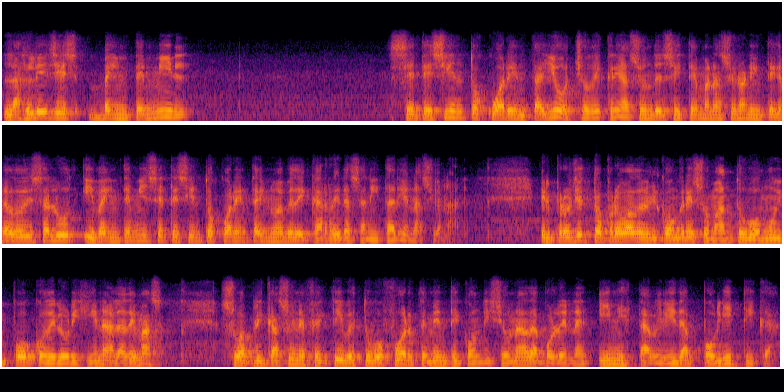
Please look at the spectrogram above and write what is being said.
las leyes 20.748 de creación del Sistema Nacional Integrado de Salud y 20.749 de Carrera Sanitaria Nacional. El proyecto aprobado en el Congreso mantuvo muy poco del original. Además, su aplicación efectiva estuvo fuertemente condicionada por la inestabilidad política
